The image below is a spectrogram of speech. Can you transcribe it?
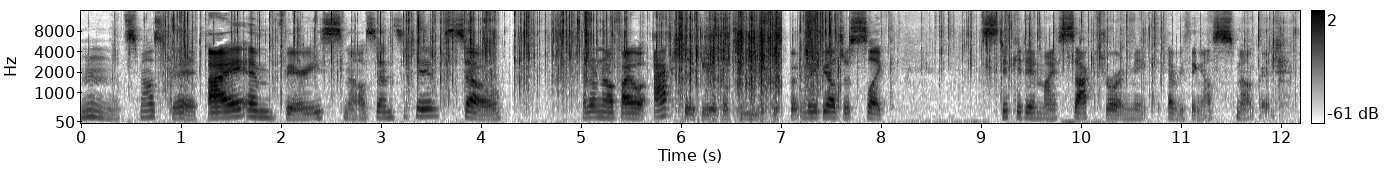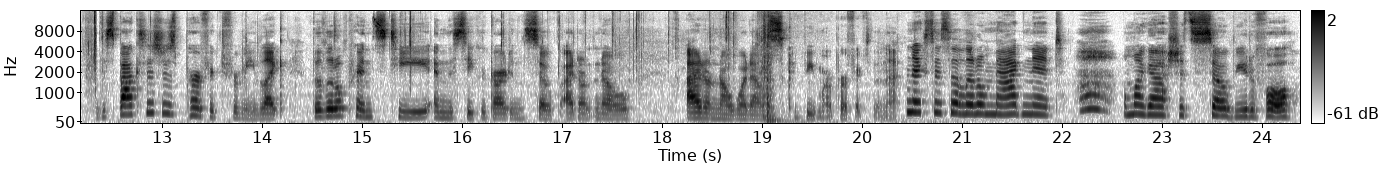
Mmm, it smells good. I am very smell sensitive, so I don't know if I will actually be able to use it, but maybe I'll just like stick it in my sock drawer and make everything else smell good. This box is just perfect for me. Like the Little Prince tea and the Secret Garden soap. I don't know I don't know what else could be more perfect than that. Next is a little magnet. Oh my gosh, it's so beautiful.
